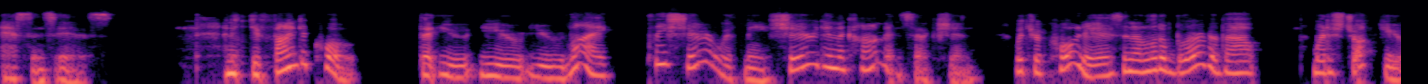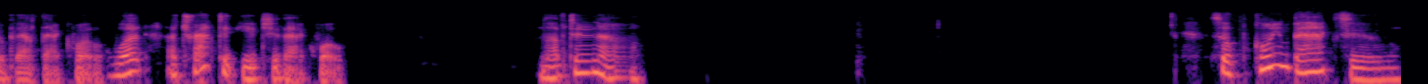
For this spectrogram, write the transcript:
essence is. And if you find a quote that you you you like, please share it with me. Share it in the comment section, what your quote is, and a little blurb about what struck you about that quote, what attracted you to that quote. Love to know. So going back to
